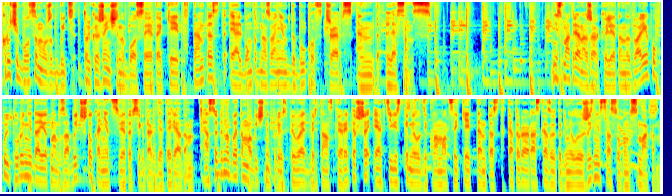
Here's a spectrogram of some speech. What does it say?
Круче босса может быть только женщина-босса. Это Кейт Темпест и альбом под названием The Book of Traps and Lessons. Несмотря на жаркое лето на дворе, поп-культура не дает нам забыть, что конец света всегда где-то рядом. Особенно в этом обычно преуспевает британская рэперша и активистка мелодикламации Кейт Темпест, которая рассказывает о гнилой жизни с особым смаком.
